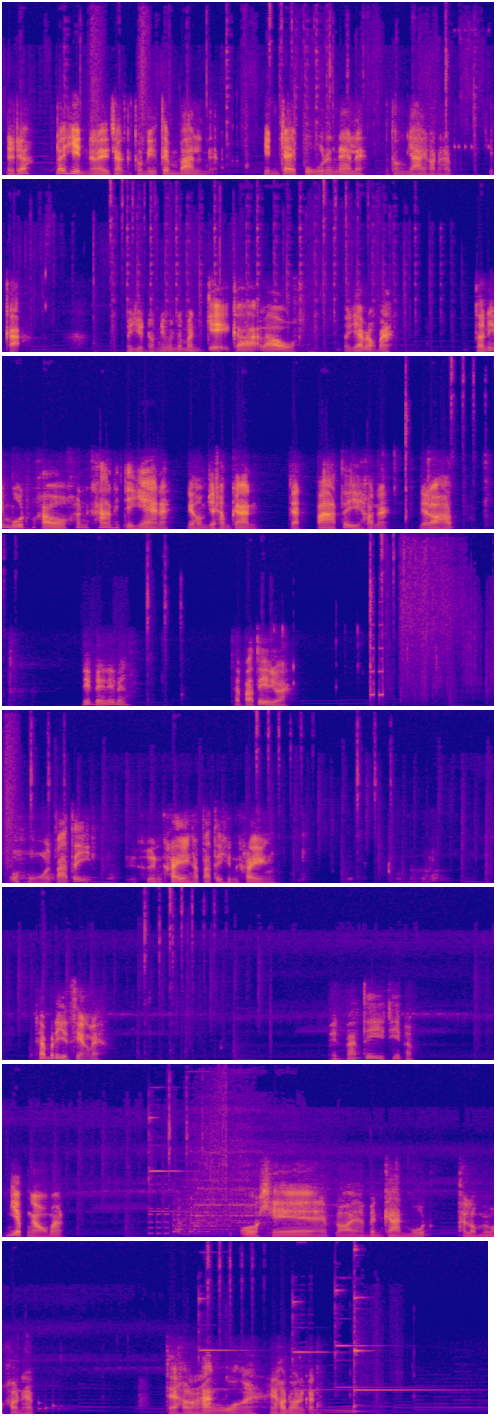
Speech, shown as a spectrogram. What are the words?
เดี๋ยวเดี๋ยวแล้วหินอะไรจากตรงนี้เต็มบ้านเลยเนี่ย หินใจปูแน่เลย ต้องย้ายก่อนนะครับเกะกะ มาอยู่ตรงนี้มันมันเกะกะเรา เราย้ายมันออกมา ตอนนี้มูดพวกเขาค่อนข้างที่จะแย่นะ เดี๋ยวผมจะทำการจัดปาร์ตี้เขาหน่อยเดี๋ยวรอครับ นิดนึงนิดนึงจัดปาร์ตี้ดีกว่า โอ้โห ปาร์ตี้คืนเครงครับปาร์ตี้คืนเครงแทบไม่ได้ยินเสียงเลย เป็นปาร์ตี้ที่แบบเงียบเหงามาก โอเคเรียบร้อยเป็นการมูดอารมณ์ให้พวกเขานะครับ แต่เขาค่อนข้างง่วงนะให้เขานอนก่อน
